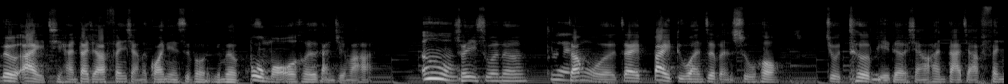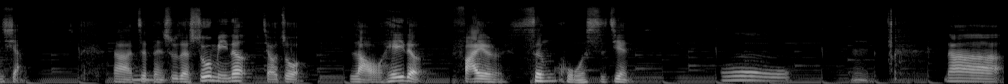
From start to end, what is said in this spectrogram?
热爱且和大家分享的观念是否有没有不谋而合的感觉吗？哈。嗯，所以说呢，对，当我在拜读完这本书后，就特别的想要和大家分享。嗯、那这本书的书名呢，叫做《老黑的 FIRE 生活实践》。哦，嗯，那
